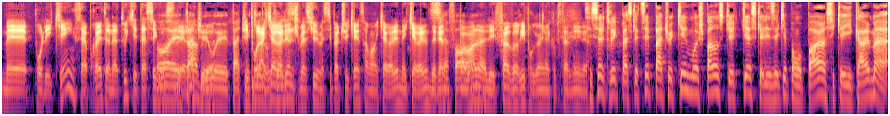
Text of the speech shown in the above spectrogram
mais pour les Kings, ça pourrait être un atout qui est assez Ouais, considérable. Ouais, Patrick pour la Caroline, je m'excuse, mais si Patrick Kane s'en va en Caroline, les Carolines C'est deviennent fort, pas mal hein. les favoris pour gagner la Coupe Stanley. C'est ça le truc, parce que, tu sais, Patrick Kane, moi, je pense que qu'est-ce que les équipes ont peur, c'est qu'il est quand même, à-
